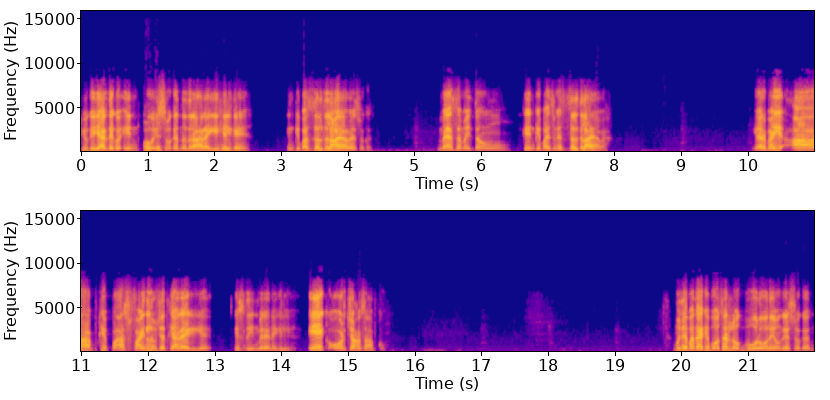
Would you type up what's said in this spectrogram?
क्योंकि यार देखो इनको ओके। इस वक्त नज़र आ रहा है ये हिल गए हैं। इनके पास जलजला आया हुआ है इस वक्त। मैं समझता हूँ कि इनके पास इस वक्त जलजला आया हुआ है। यार भाई आपके पास फाइनल उजत क्या रह गई है? इस दिन में रहने के लिए। एक और चांस आपको। मुझे पता है कि बहुत सारे लोग बोर हो रहे होंगे इस वक्त।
